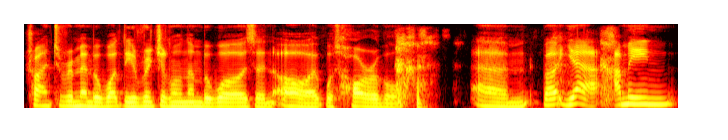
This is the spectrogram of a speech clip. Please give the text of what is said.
trying to remember what the original number was and oh it was horrible. Um, but yeah i mean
